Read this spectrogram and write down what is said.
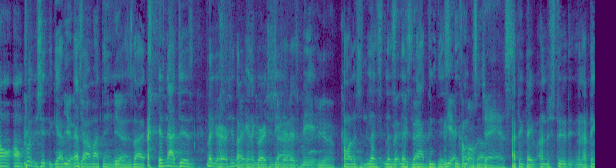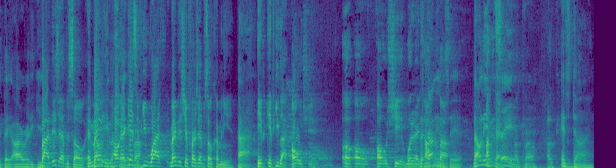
on, on putting shit together. Yeah, That's yeah. how my thing Yeah. is. It's like it's not just look at her. She's like integration DJ. That's big. Yeah. Come on, let's let's let's Let- let's not do this. Yeah, this come on. Jazz. I think they've understood it, and I think they already get. By this episode, and Don't maybe even oh, I it, guess bro. if you watch, maybe this your first episode coming in. Ah. If if you like, oh shit, oh oh oh shit, what are they Th- talking Don't even about? say it. Don't even Okay, say it, okay, bro. okay. It's done.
